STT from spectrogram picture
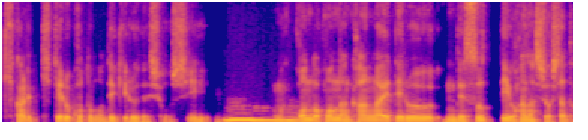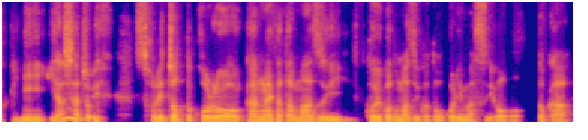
聞かれ、聞けることもできるでしょうし、うん。まあ、今度こんなん考えてるんですっていう話をしたときに、いや、うん。社長、それちょっとこの考え方まずい、こういうことまずいこと起こりますよ、とか、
